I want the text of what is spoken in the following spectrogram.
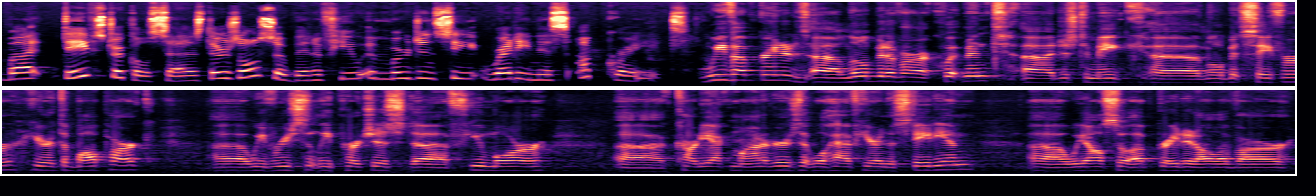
but Dave Strickle says there's also been a few emergency readiness upgrades. We've upgraded a little bit of our equipment uh, just to make uh, a little bit safer here at the ballpark. Uh, we've recently purchased a few more uh, cardiac monitors that we'll have here in the stadium. Uh, we also upgraded all of our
